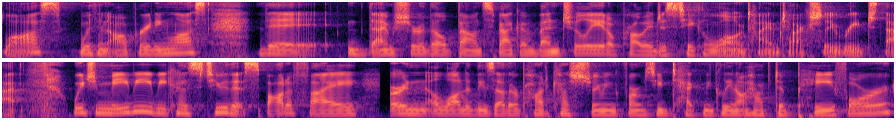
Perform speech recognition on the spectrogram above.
loss with an operating loss that I'm sure they'll bounce back eventually. It'll probably just take a long time to actually reach that, which may be because too that Spotify or in a lot of these other podcast streaming forms you technically don't have to pay for.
